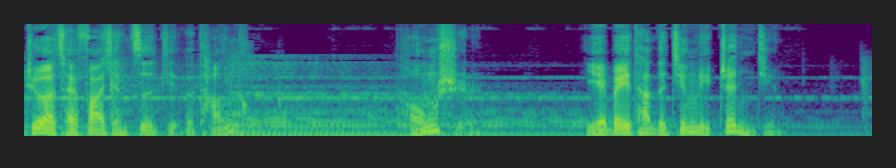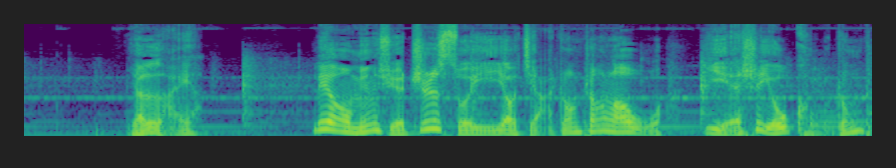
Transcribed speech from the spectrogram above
这才发现自己的唐突，同时，也被他的经历震惊。原来呀。廖明雪之所以要假装张老五，也是有苦衷的。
